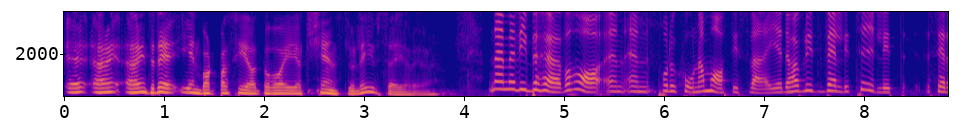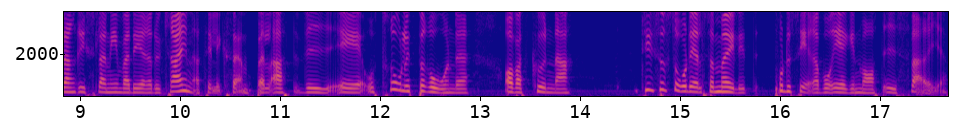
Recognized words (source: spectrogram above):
Är, är, är inte det enbart baserat på vad ert känsloliv säger er? Nej, men vi behöver ha en, en produktion av mat i Sverige. Det har blivit väldigt tydligt sedan Ryssland invaderade Ukraina till exempel, att vi är otroligt beroende av att kunna till så stor del som möjligt producera vår egen mat i Sverige.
